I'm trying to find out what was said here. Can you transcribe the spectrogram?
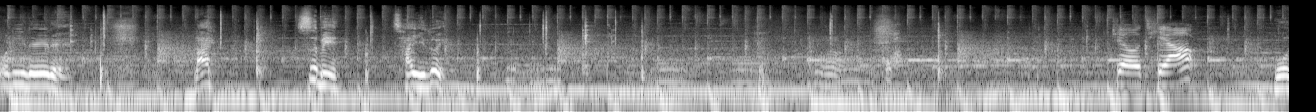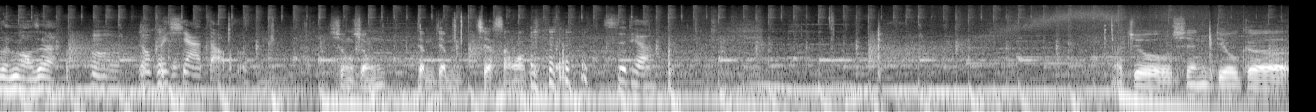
我的嘞嘞，来，四饼，猜一对，九条，摸得很好，是吧？都被吓到了。熊熊点点加三万，四条，那就先丢个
